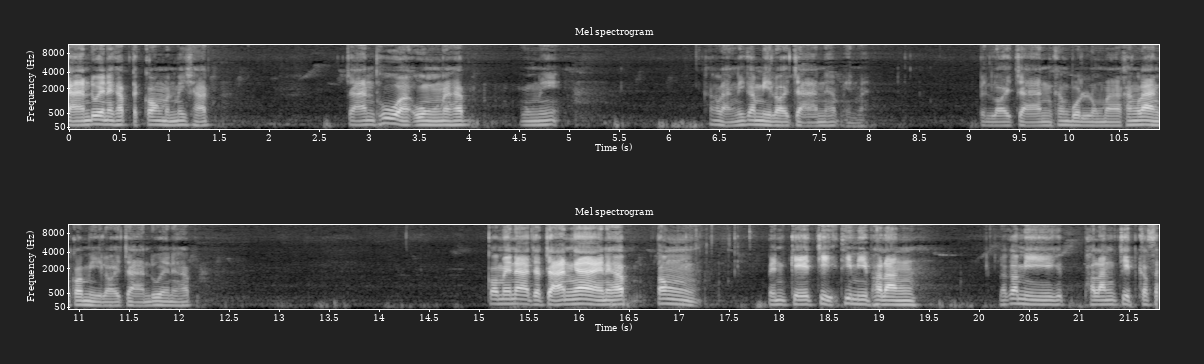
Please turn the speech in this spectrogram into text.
จานด้วยนะครับ แต่กล้องมันไม่ชัด จานทั่วองค์นะครับองค์นี้ ข้างหลังนี่ก็มีรอยจานนะครับเห็นไหม เป็นรอยจานข้างบนลงมาข้างล่างก็มีรอยจานด้วยนะครับ ก็ไม่น่าจะจานง่ายนะครับ ต้องเป็นเกจิที่มีพลัง แล้วก็มีพลังจิตกระแส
